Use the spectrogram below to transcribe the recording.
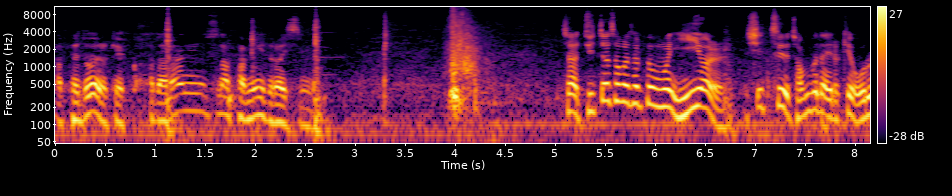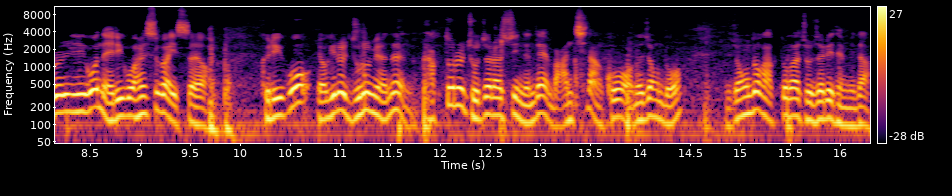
앞에도 이렇게 커다란 수납함이 들어 있습니다. 자, 뒷좌석을 살펴보면 2열 시트 전부 다 이렇게 오르고 내리고 할 수가 있어요. 그리고 여기를 누르면은 각도를 조절할 수 있는데 많진 않고 어느 정도 이 정도 각도가 조절이 됩니다.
